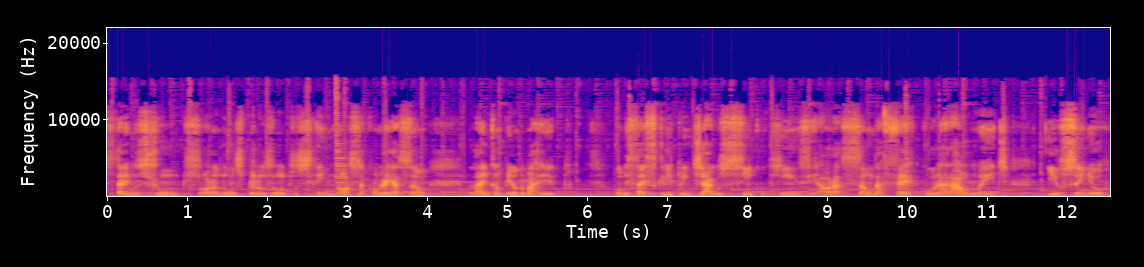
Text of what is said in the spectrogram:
estaremos juntos, orando uns pelos outros em nossa congregação lá em Campina do Barreto. Como está escrito em Tiago 5,15, a oração da fé curará o doente e o Senhor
